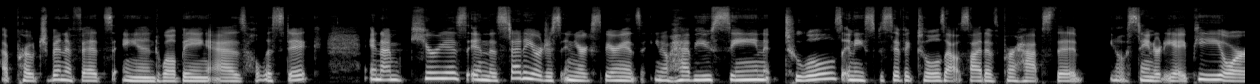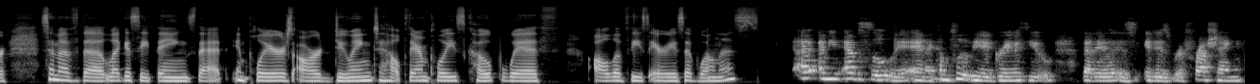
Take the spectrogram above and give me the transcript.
approach benefits and well being as holistic. And I'm curious in the study or just in your experience, you know, have you seen tools, any specific tools outside of perhaps the you know standard EAP or some of the legacy things that employers are doing to help their employees cope with all of these areas of wellness? I, I, mean, absolutely, and I completely agree with you that it is it is refreshing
